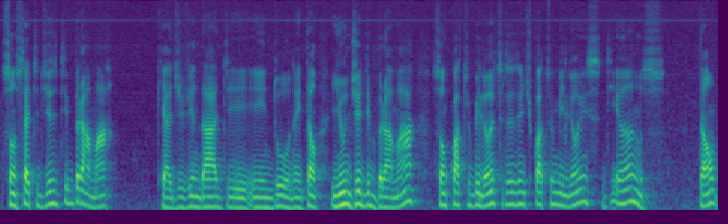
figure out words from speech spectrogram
são sete dias de Brahma, que é a divindade hindu. Né? Então, e um dia de Brahma são 4 bilhões e 324 milhões de anos. Então,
